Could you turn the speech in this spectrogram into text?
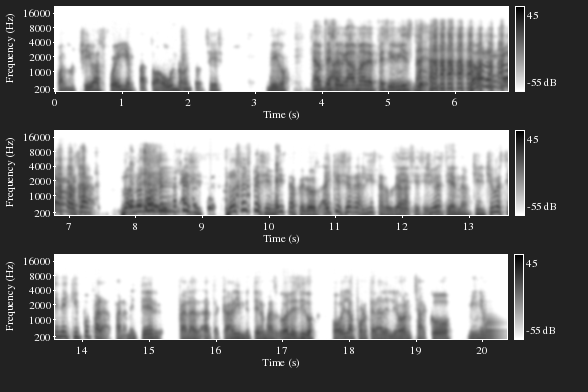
cuando Chivas fue y empató a uno. Entonces, digo. Ya empezó el gama de pesimista. no, no, no, o sea, no, no, no, soy no, soy pesimista, pero hay que ser realistas. O sea, Chivas, Chivas, tiene equipo para, para meter, para atacar y meter más goles. Digo, hoy la portera de León sacó mínimo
